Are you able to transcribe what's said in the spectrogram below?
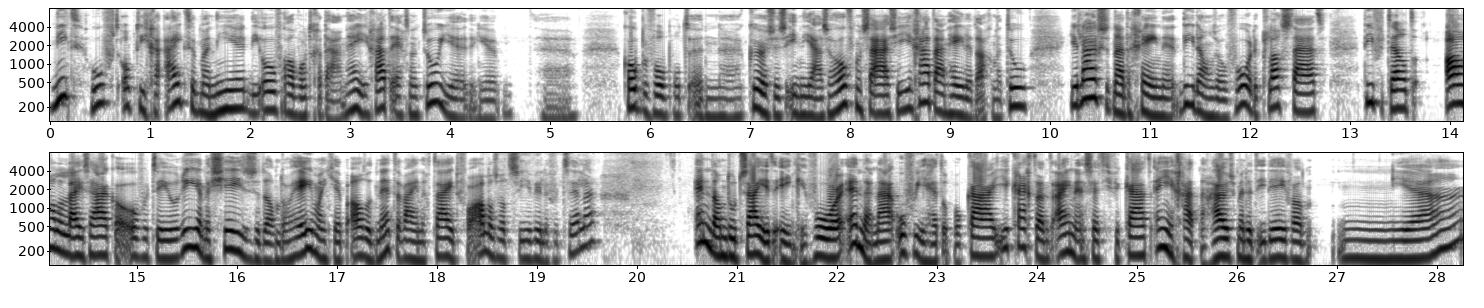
niet hoeft op die geëikte manier die overal wordt gedaan. Hey, je gaat ergens naartoe, je, je uh, koopt bijvoorbeeld een uh, cursus Indiaanse hoofdmassage. Je gaat daar een hele dag naartoe. Je luistert naar degene die dan zo voor de klas staat. Die vertelt allerlei zaken over theorie en daar chasen ze dan doorheen, want je hebt altijd net te weinig tijd voor alles wat ze je willen vertellen. En dan doet zij het één keer voor en daarna oefen je het op elkaar. Je krijgt aan het einde een certificaat en je gaat naar huis met het idee van, mm, ja,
